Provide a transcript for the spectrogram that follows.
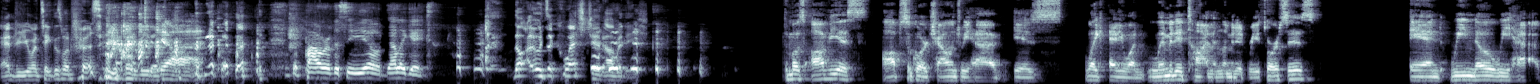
Andrew, you want to take this one first? yeah. the power of the CEO, delegate. no, it was a question, Avanish the most obvious obstacle or challenge we have is like anyone, limited time and limited resources. And we know we have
